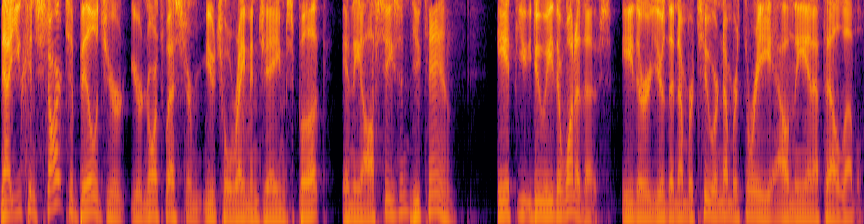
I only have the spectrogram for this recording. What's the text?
Now you can start to build your your Northwestern Mutual Raymond James book in the offseason you can. if you do either one of those. Either you're the number 2 or number 3 on the NFL level.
